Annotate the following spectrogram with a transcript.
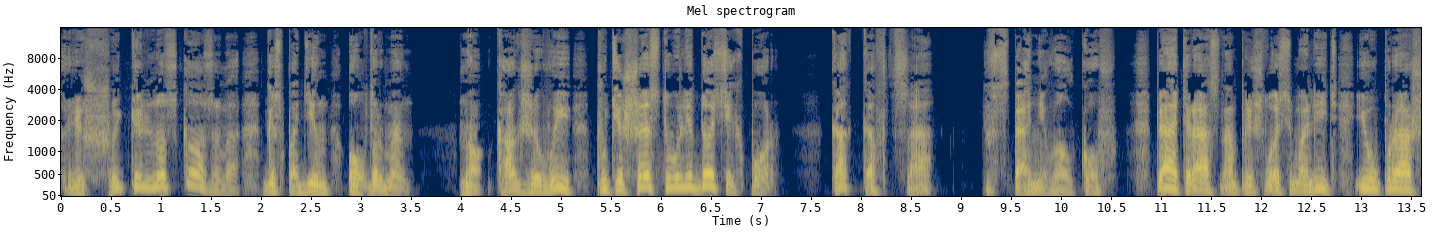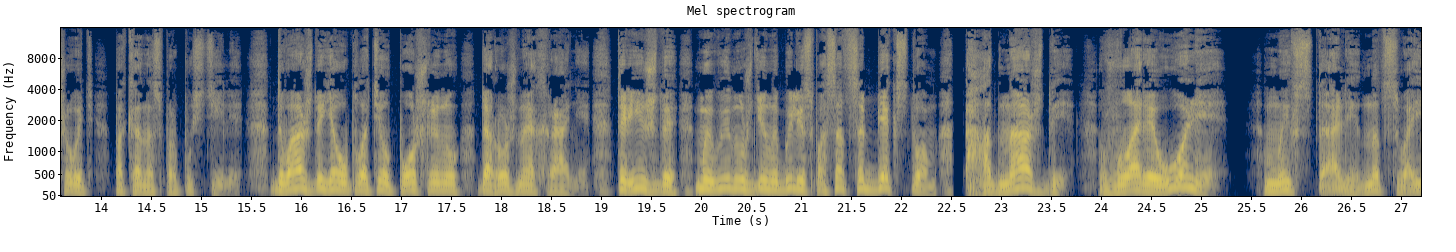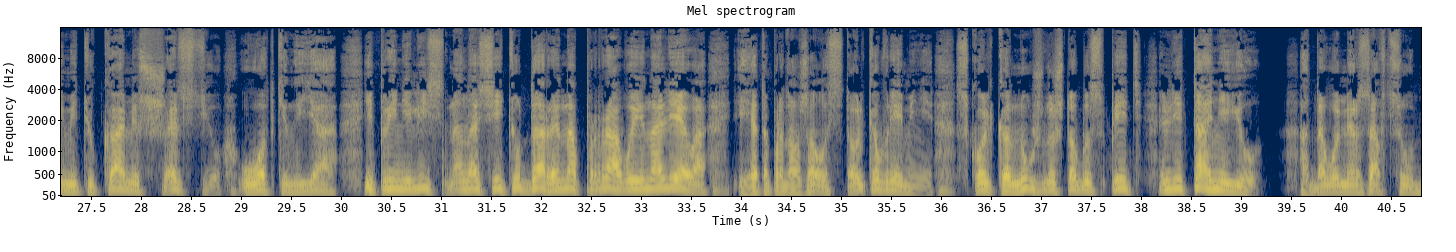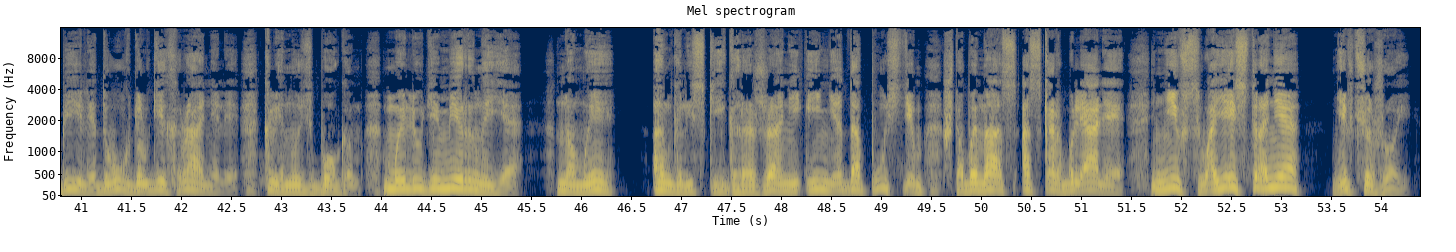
Решительно сказано, господин Олдерман. Но как же вы путешествовали до сих пор? Как овца в стане волков. Пять раз нам пришлось молить и упрашивать, пока нас пропустили. Дважды я уплатил пошлину дорожной охране. Трижды мы вынуждены были спасаться бегством. А однажды в Лареоле мы встали над своими тюками с шерстью, Уоткин и я, и принялись наносить удары направо и налево, и это продолжалось столько времени, сколько нужно, чтобы спеть летанию. Одного мерзавца убили, двух других ранили. Клянусь богом, мы люди мирные, но мы английские горожане и не допустим, чтобы нас оскорбляли ни в своей стране, ни в чужой.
